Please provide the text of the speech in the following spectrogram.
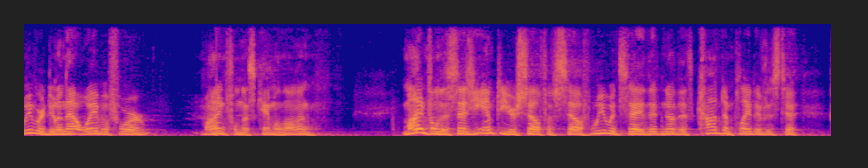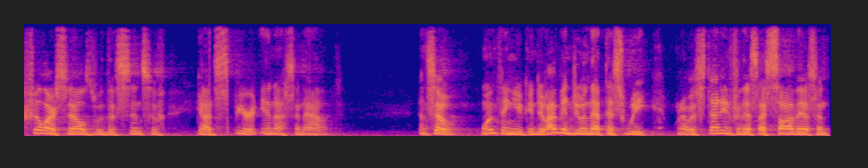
We were doing that way before mindfulness came along. Mindfulness says you empty yourself of self. We would say that no, the contemplative is to fill ourselves with the sense of God's Spirit in us and out. And so, one thing you can do, I've been doing that this week. When I was studying for this, I saw this and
